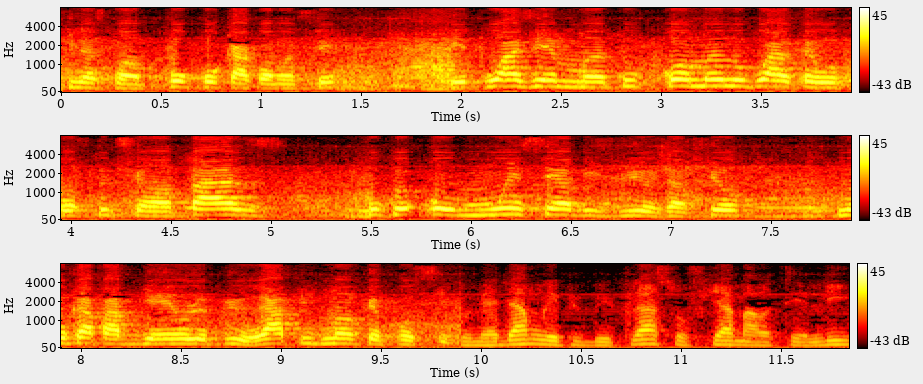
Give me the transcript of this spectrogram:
finansman poko ka komanse, e troasyemman tou, koman nou po al fè rekonstruksyon an paz, pou ke ou mwen servis li yo jansyo, nou kapap genyon le pi rapidman ke posib. Mèdame Republik la, Sofia Martelly,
